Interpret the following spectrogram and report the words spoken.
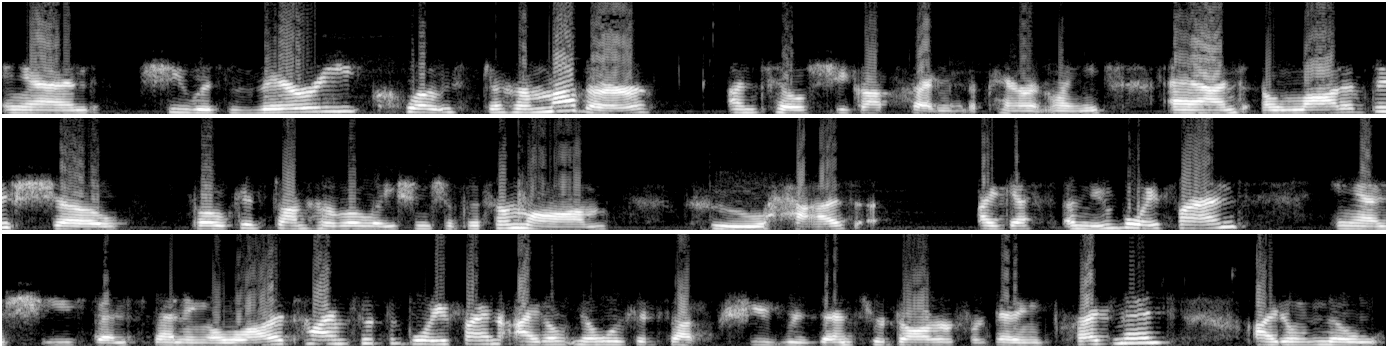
and she was very close to her mother until she got pregnant, apparently. And a lot of this show focused on her relationship with her mom, who has, I guess, a new boyfriend and she's been spending a lot of time with the boyfriend. I don't know if it's that she resents her daughter for getting pregnant. I don't know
